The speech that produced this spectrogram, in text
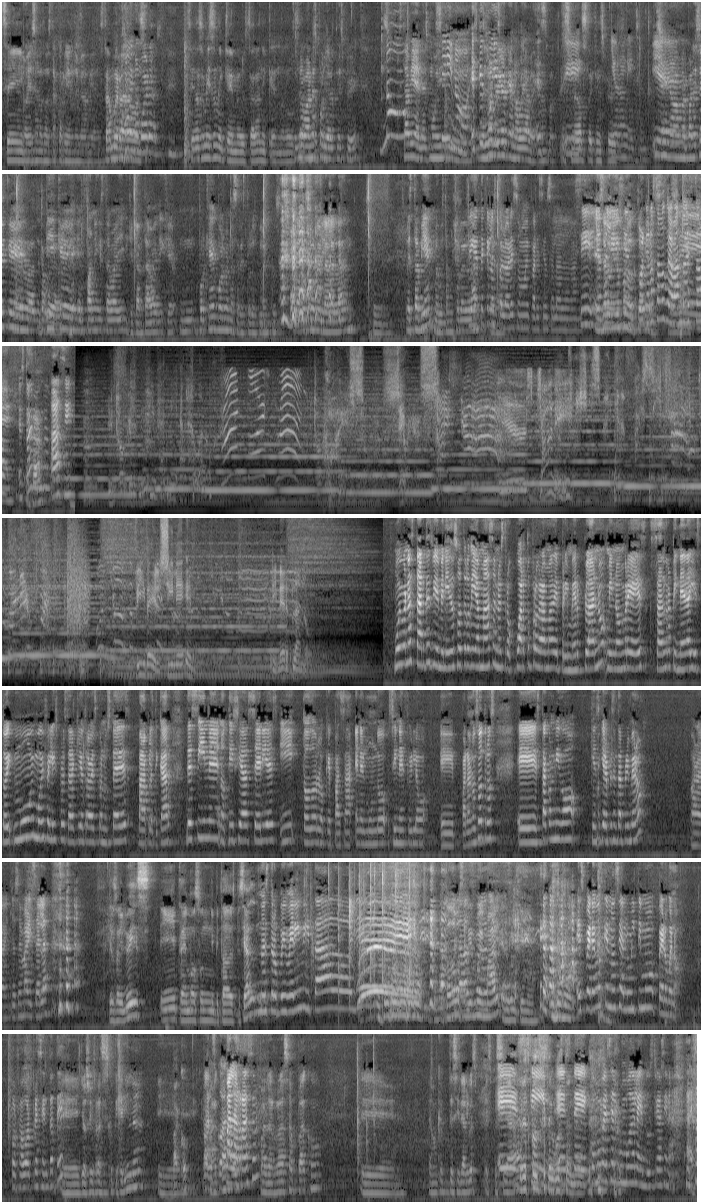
Sí. Oye, se nos está corriendo y me da miedo. Estaba muy raro. Ay, no mueras. Sí, no se me hizo ni que me gustara ni que no me Entonces gustara. me van a spoilear Teen Spirit. No. Está bien, es muy. Sí, no, es que es una muy- película que no voy a ver. es- no y- smells like Teen Spirit. You don't need to. Y, Sí, no, me parece que No, tampoco vi que el Fanning estaba ahí y que cantaba y dije, mm, ¿por qué vuelven a hacer esto los blancos? La La Land. Sí. Está bien, me gusta mucho La La Land. Fíjate que los pero- colores son muy parecidos a la la Land. Sí, Es yo de los salí mismos diciendo, ¿por qué no estamos grabando Sí. esto? Está ¿Está? grabando. Ah, sí. En primer plano. Muy buenas tardes, bienvenidos otro día más a nuestro cuarto programa de primer plano. Mi nombre es Sandra Pineda y estoy muy muy feliz por estar aquí otra vez con ustedes para platicar de cine, noticias, series y todo lo que pasa en el mundo cinéfilo eh, para nosotros. Eh, está conmigo, ¿quién se quiere presentar primero? Bueno, yo soy Marisela. Yo soy Luis y tenemos un invitado especial. Nuestro primer invitado. ¡yay! Como todo va a salir muy mal, el último. Esperemos que no sea el último, pero bueno, por favor, preséntate. Eh, yo soy Francisco Tijerina. eh, Paco. Paco. cuates. Para la raza. Para la raza, Paco. Eh, tengo que decir algo es- Eh, especial. Tres sí, cosas que te gustan, Este. ¿Cómo ves el rumbo de la industria? Ay,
